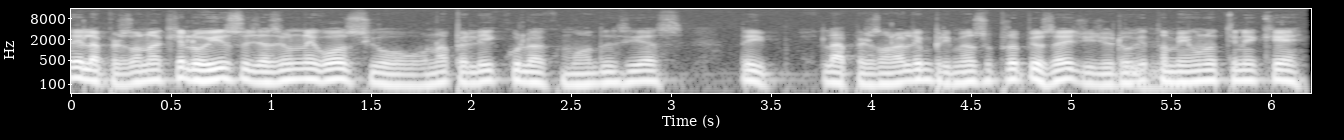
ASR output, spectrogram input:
de la persona que lo hizo, ya sea un negocio o una película, como vos decías, de, la persona le imprimió su propio sello. Yo creo que también uno tiene que,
